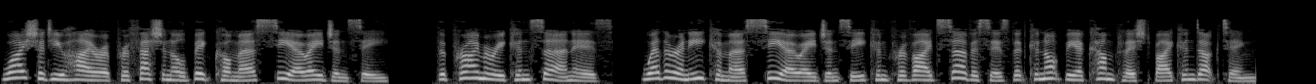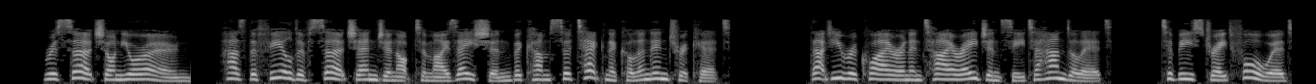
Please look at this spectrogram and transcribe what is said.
Why should you hire a professional BigCommerce SEO agency? The primary concern is whether an e-commerce SEO agency can provide services that cannot be accomplished by conducting research on your own. Has the field of search engine optimization become so technical and intricate that you require an entire agency to handle it? To be straightforward,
